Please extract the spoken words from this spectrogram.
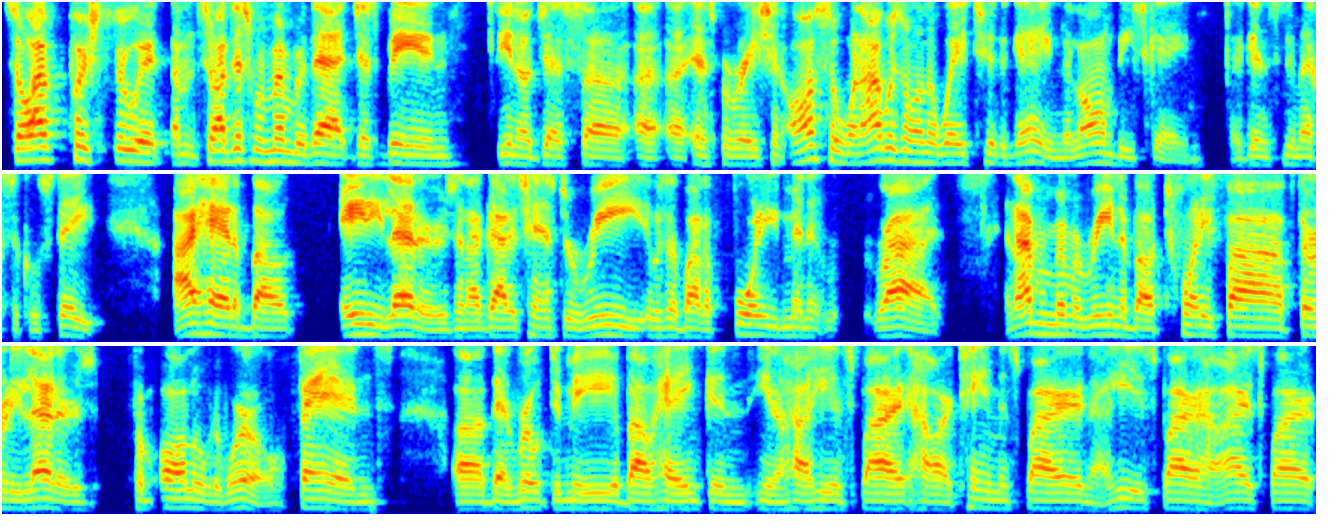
so I pushed through it. Um, so I just remember that just being you know, just uh, uh, inspiration. Also, when I was on the way to the game, the Long Beach game against New Mexico State, I had about 80 letters and I got a chance to read. It was about a 40 minute ride. And I remember reading about 25, 30 letters from all over the world, fans uh, that wrote to me about Hank and, you know, how he inspired, how our team inspired, how he inspired, how I inspired.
